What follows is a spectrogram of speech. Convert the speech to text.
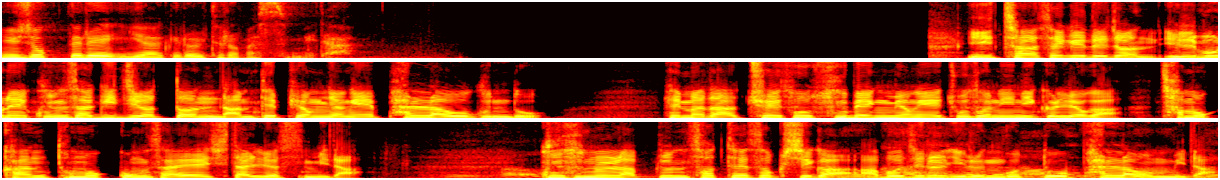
유족들의 이야기를 들어봤습니다. 2차 세계대전 일본의 군사기지였던 남태평양의 팔라우 군도 해마다 최소 수백 명의 조선인이 끌려가 참혹한 토목공사에 시달렸습니다. 구순을 앞둔 서태석 씨가 아버지를 잃은 곳도 팔라우입니다.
